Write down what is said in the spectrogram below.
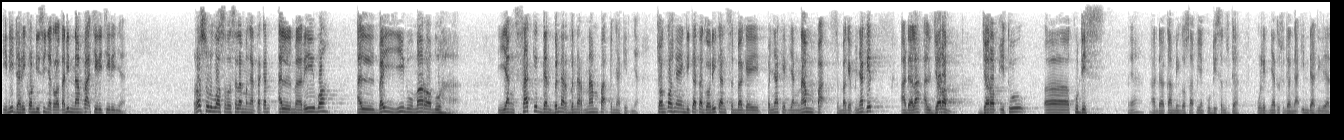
Ini dari kondisinya kalau tadi nampak ciri-cirinya. Rasulullah SAW mengatakan al-maridah al-bayyinu maraduha. Yang sakit dan benar-benar nampak penyakitnya. Contohnya yang dikategorikan sebagai penyakit yang nampak sebagai penyakit adalah al-jarab. Jarab itu uh, kudis. Ya, ada kambing atau sapi yang kudisan sudah kulitnya itu sudah nggak indah dilihat.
